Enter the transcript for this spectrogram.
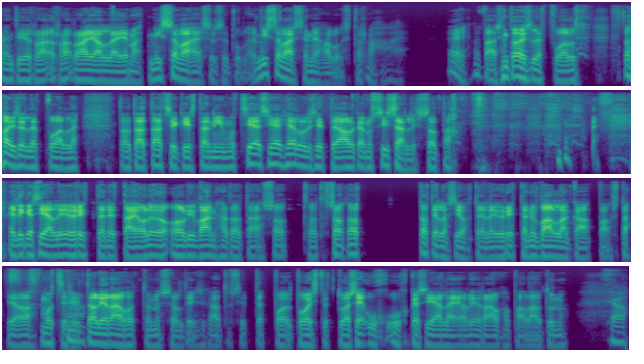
mentiin ra- ra- rajalle ja mä, että missä vaiheessa se tulee, missä vaiheessa ne haluaa sitä rahaa. Ei, mä pääsin toiselle puolelle, toiselle puolelle tota, niin, mutta siellä, siellä, oli sitten alkanut sisällissota. Eli siellä oli yrittänyt, tai oli, oli vanha tota, so, so, so, so, sotilasjohtajalle yrittänyt vallankaappausta, Joo, mutta se Joo. sitten oli rauhoittunut, se oltiin saatu sitten poistettua se uh, uhka siellä ja oli rauha palautunut. Joo.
